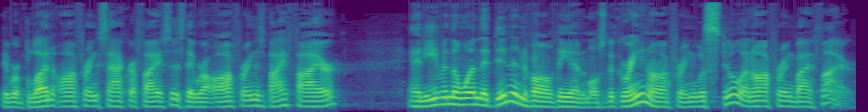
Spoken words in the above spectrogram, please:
They were blood offering sacrifices. They were offerings by fire. And even the one that didn't involve the animals, the grain offering, was still an offering by fire.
